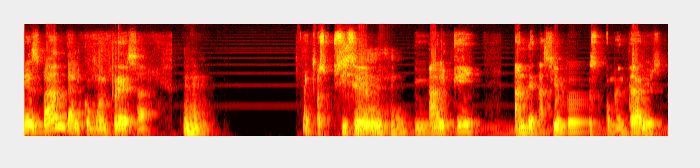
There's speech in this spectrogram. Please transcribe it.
es Vandal como empresa. Entonces sí se ve mal que anden haciendo esos comentarios.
